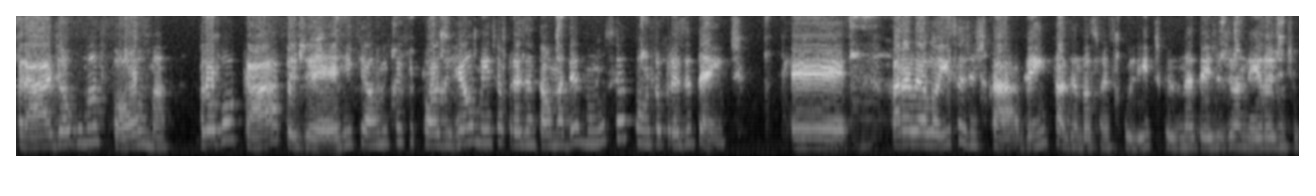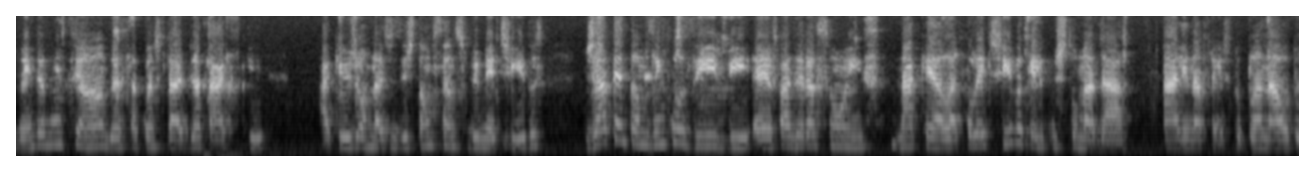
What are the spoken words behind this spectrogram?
para, de alguma forma, provocar a PGR, que é a única que pode realmente apresentar uma denúncia contra o presidente. É, paralelo a isso, a gente tá, vem fazendo ações políticas, né? Desde janeiro a gente vem denunciando essa quantidade de ataques que a que os jornalistas estão sendo submetidos. Já tentamos, inclusive, é, fazer ações naquela coletiva que ele costuma dar ali na frente do Planalto,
